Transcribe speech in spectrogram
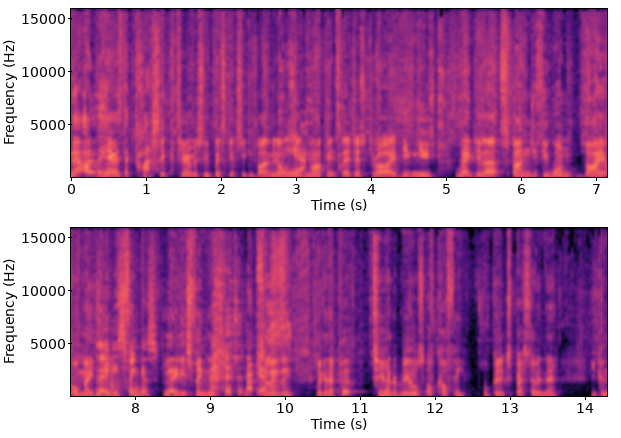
Now, over here is the classic tiramisu biscuits. You can buy them in all Yeah. supermarkets. They're just dried. You can use regular sponge if you want, buy it or make it. Ladies' fingers. Ladies' fingers, absolutely. We're going to put 200 mils of coffee or good espresso in there. You can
